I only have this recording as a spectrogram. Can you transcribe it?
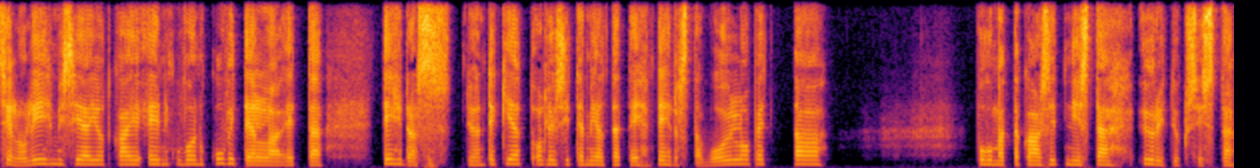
Siellä oli ihmisiä, jotka ei, ei niin voinut kuvitella, että tehdastyöntekijät oli sitä mieltä, että eihän tehdasta voi lopettaa. Puhumattakaan sit niistä yrityksistä,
